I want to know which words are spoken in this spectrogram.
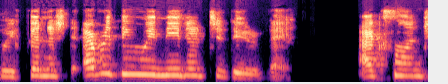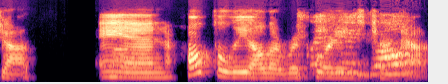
we finished everything we needed to do today. Excellent job. And hopefully all our recordings turned out.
